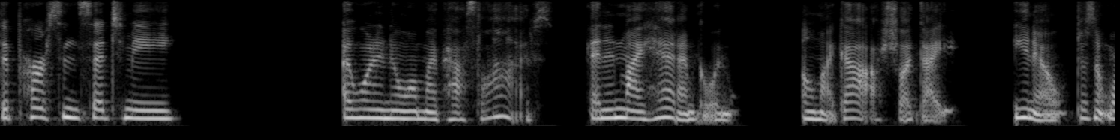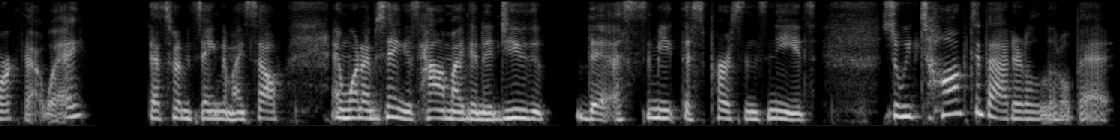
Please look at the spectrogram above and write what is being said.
the person said to me, I want to know all my past lives. And in my head, I'm going, oh my gosh, like I, you know, doesn't work that way. That's what I'm saying to myself. And what I'm saying is, how am I going to do this, meet this person's needs? So we talked about it a little bit.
